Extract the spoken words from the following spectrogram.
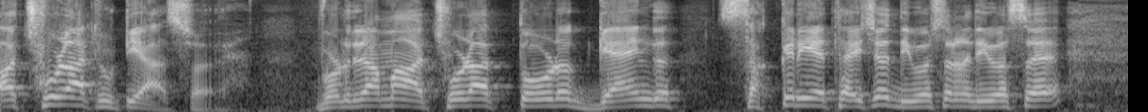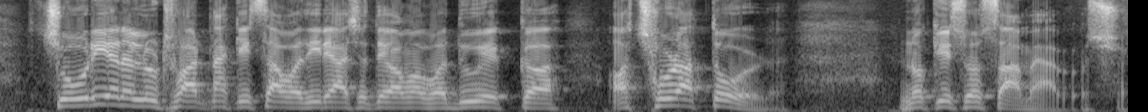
અછોડા તૂટ્યા છે. વડોદરામાં અછોડા તોડ ગેંગ સક્રિય થઈ છે. દિવસે દિવસે ચોરી અને લૂંટફાટના કિસ્સા વધી રહ્યા છે. તેવામાં વધુ એક અછોડા તોડનો કિસ્સો સામે આવ્યો છે.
